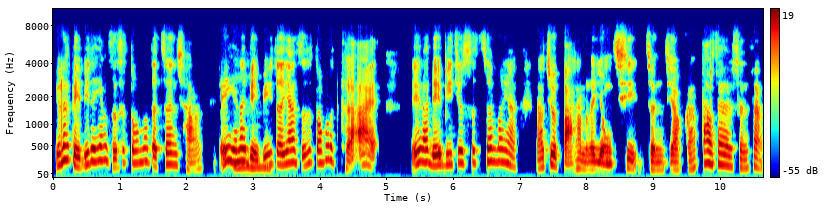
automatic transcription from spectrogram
原来 baby 的样子是多么的正常，哎，原来 baby 的样子是多么的可爱，原来 baby 就是这么样。然后就把他们的勇气增加，给他抱在身上，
